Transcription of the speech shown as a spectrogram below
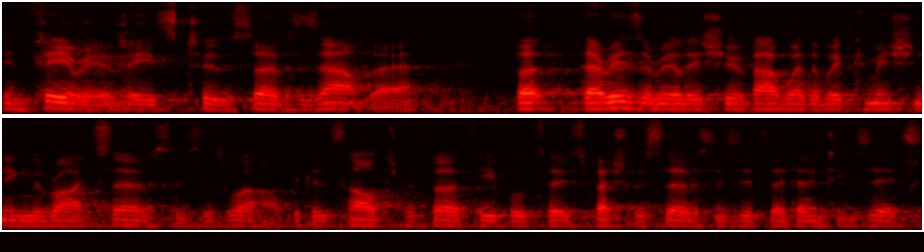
in theory at least, to the services out there. But there is a real issue about whether we're commissioning the right services as well, because it's hard to refer people to specialist services if they don't exist.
